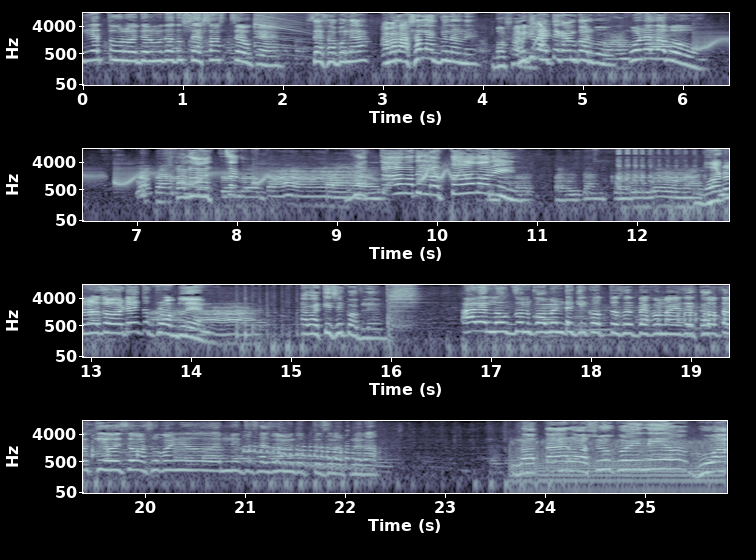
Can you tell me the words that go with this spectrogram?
ইয়ে তোর ওইদের মধ্যে তো শেষ আসছে ওকে। চেঁচা বলে আমার আশা লাগবে না আমি কি বাড়িতে কাম করব? কোনে যাব। আচ্ছা। ঘটনা তো ওইটাই তো প্রবলেম আবার কিছু প্রবলেম আরে লোকজন কমেন্টে কি করতেছে দেখো না যে তার কি হয়েছে অসুখ হয়নি এমনি তো ফাজলামি করতেছেন আপনারা। লতার অসুখ হয়নি ভুয়া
